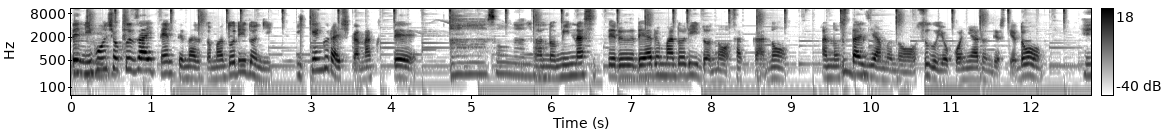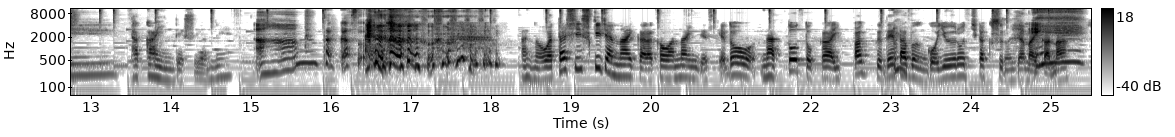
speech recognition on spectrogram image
で、日本食材店ってなるとマドリードに1軒ぐらいしかなくてあそうなんだ。あのみんな知ってるレアル・マドリードのサッカーのあのスタジアムのすぐ横にあるんですけど、へ高いんですよね。あー高そう。あの私好きじゃないから買わないんですけど納豆とか1パックで多分5ユーロ近くするんじゃないかな。えーえ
